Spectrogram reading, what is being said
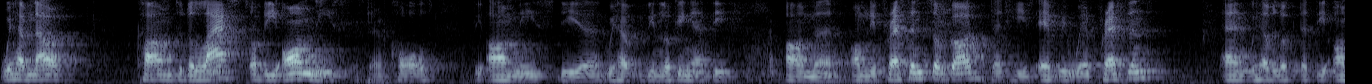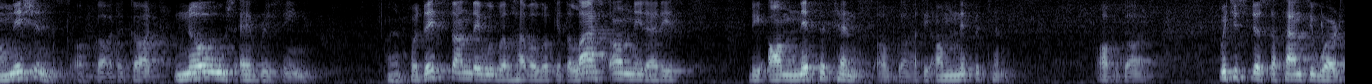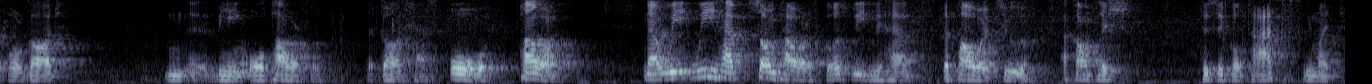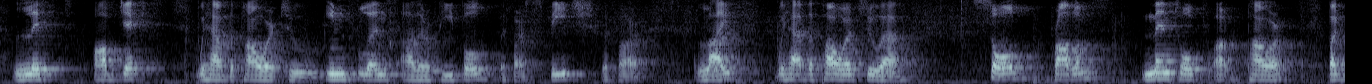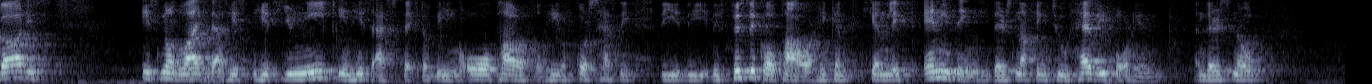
we have now come to the last of the omnis, as they're called, the omnis. The, uh, we have been looking at the um, uh, omnipresence of God, that He's everywhere present, and we have looked at the omniscience of God, that God knows everything. And for this Sunday, we will have a look at the last omni, that is the omnipotence of God, the omnipotence of God, which is just a fancy word for God being all powerful, that God has all power. Now, we, we have some power, of course. We, we have the power to accomplish physical tasks, we might lift objects, we have the power to influence other people with our speech, with our life. We have the power to uh, solve problems, mental power. But God is, is not like that. He's, he's unique in his aspect of being all powerful. He, of course, has the, the, the, the physical power. He can, he can lift anything, there's nothing too heavy for him. And there's no,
